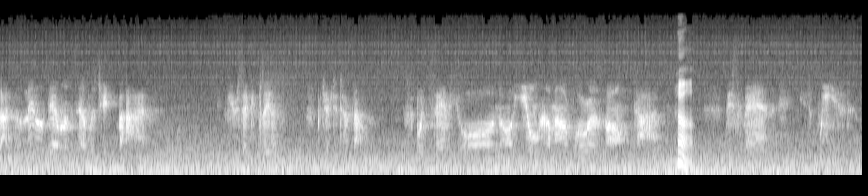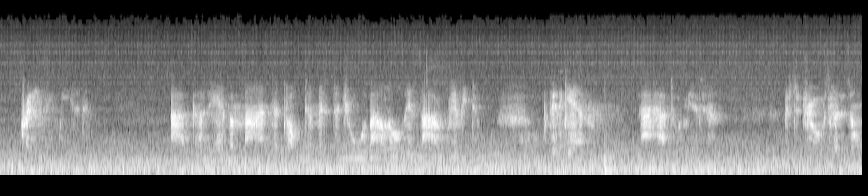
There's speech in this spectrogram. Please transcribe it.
like the little devil himself was chasing behind. A few seconds later, projector turns on. But Sammy, oh no, he don't come out for a long time. Huh. This man is weird. Crazy weird. I've got half a mind to talk to Mr. Drew about all this, I really do. But then again, I have to admit, Mr. Drew's got his own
